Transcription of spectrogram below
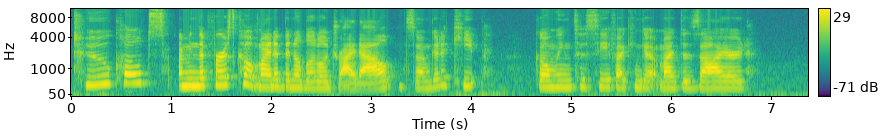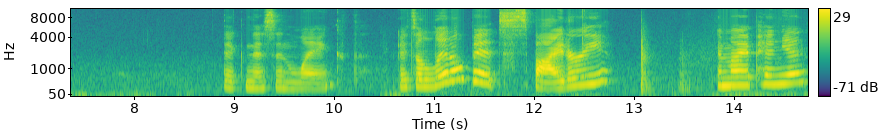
two coats. I mean, the first coat might have been a little dried out, so I'm going to keep going to see if I can get my desired thickness and length. It's a little bit spidery, in my opinion,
